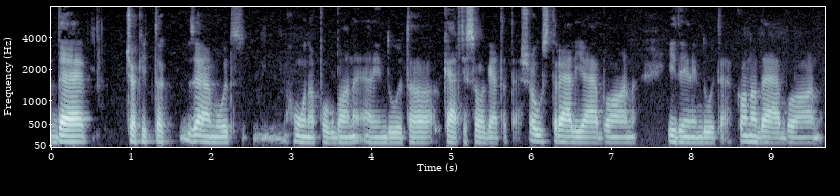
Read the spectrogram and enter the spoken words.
de csak itt az elmúlt hónapokban elindult a kártyaszolgáltatás Ausztráliában, idén indult el Kanadában,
